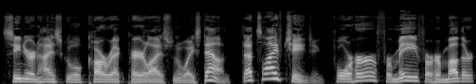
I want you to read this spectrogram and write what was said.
senior in high school, car wreck, paralyzed from the waist down. That's life changing for her, for me, for her mother,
